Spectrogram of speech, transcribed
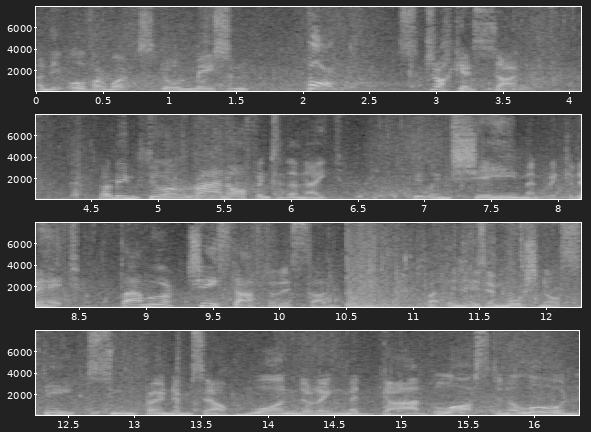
and the overworked stonemason, bonk, struck his son. Hrimthur ran off into the night. Feeling shame and regret, Thamur chased after his son. But in his emotional state, soon found himself wandering Midgard, lost and alone.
